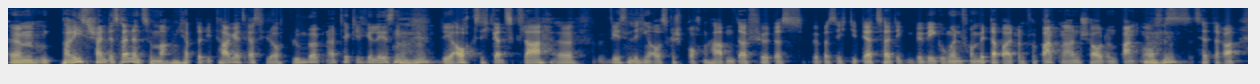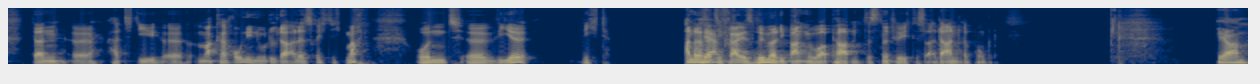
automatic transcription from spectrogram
Ähm, und Paris scheint das Rennen zu machen. Ich habe da die Tage jetzt erst wieder auf Bloomberg einen Artikel gelesen, mhm. die auch sich ganz klar äh, Wesentlichen ausgesprochen haben dafür, dass wenn man sich die derzeitigen Bewegungen von Mitarbeitern von Banken anschaut und Bankenoffices mhm. etc., dann äh, hat die äh, Macaroni-Nudel da alles richtig gemacht und äh, wir nicht. Andererseits ja. die Frage ist, will man die Banken überhaupt haben? Das ist natürlich das, der andere Punkt. Ja,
